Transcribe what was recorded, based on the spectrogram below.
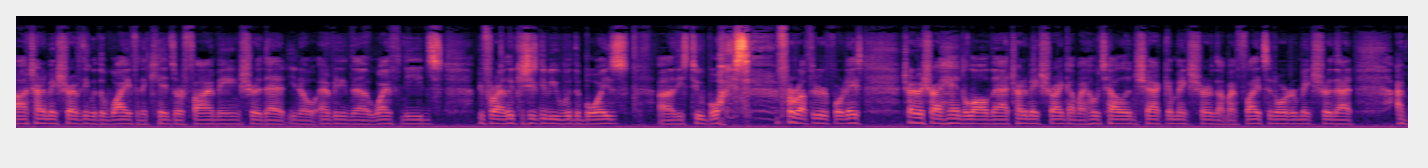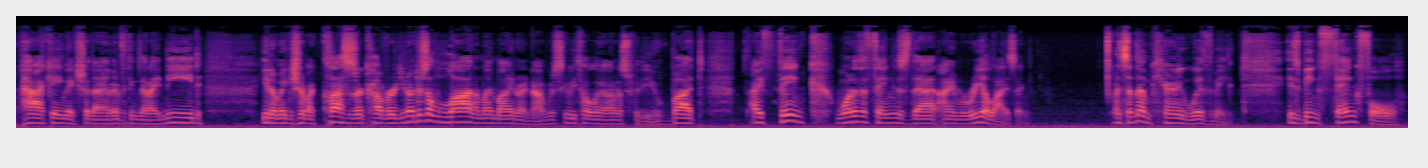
uh, trying to make sure everything with the wife and the kids are fine, making sure that you know everything the wife needs before I leave because she's gonna be with the boys, uh, these two boys, for about three or four days. Trying to make sure I handle all that, trying to make sure I got my hotel in check and make sure that my flight's in order, make sure that I'm packing, make sure that I have everything that I need. You know, making sure my classes are covered. You know, there's a lot on my mind right now. I'm just gonna be totally honest with you. But I think one of the things that I'm realizing and something I'm carrying with me is being thankful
